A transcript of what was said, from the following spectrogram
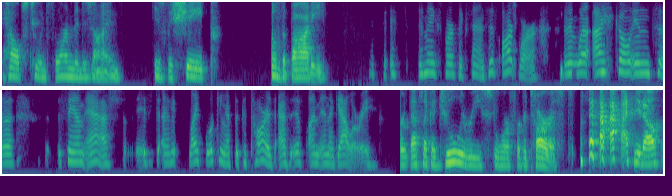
helps to inform the design is the shape of the body. It's it makes perfect sense. It's artwork. I mean, when I go into Sam Ash, it's like looking at the guitars as if I'm in a gallery. That's like a jewelry store for guitarists, you know?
